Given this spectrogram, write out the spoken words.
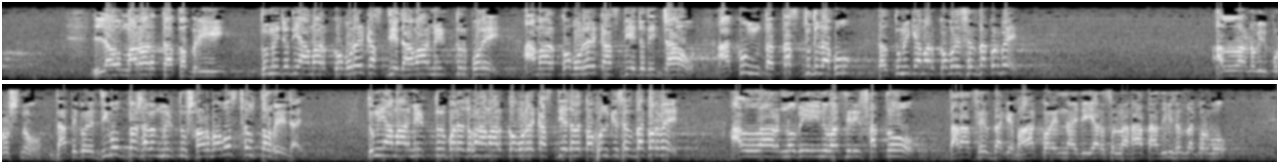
লাউ মারারতা কবরি, তুমি যদি আমার কবরের কাছ দিয়ে যাও, আমার মৃত্যুর পরে আমার কবরের কাছ দিয়ে যদি যাও তাসজুদুলাহু তাহলে তুমি কি আমার কবরে সেজদা করবে? আল্লাহর নবীর প্রশ্ন, যাতে করে জীবদ্দশা এবং মৃত্যু সর্বাবস্থায় উত্তর হয়ে যায়। তুমি আমার মৃত্যুর পরে যখন আমার কবরের কাছ দিয়ে যাবে, তখন কি সেজদা করবে? আল্লাহর নবীর ইউনিভার্সিটির ছাত্র, তারা সেজদাকে ভাগ করেন নাই যে ইয়ারসুল্লাহ হাত আজিবি সেজদা করব।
